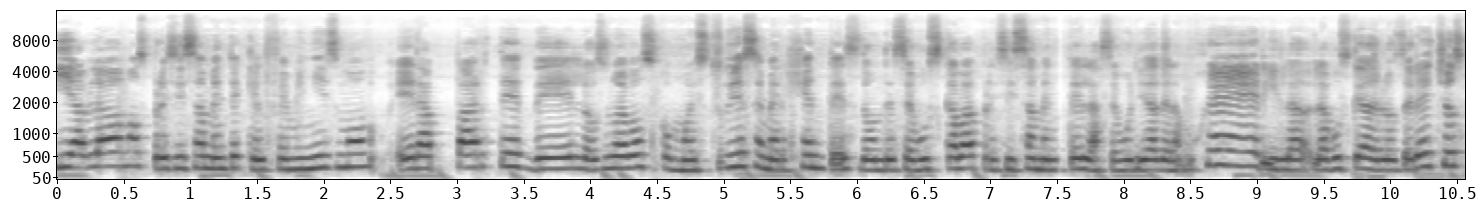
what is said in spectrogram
Y hablábamos precisamente que el feminismo era parte de los nuevos como estudios emergentes donde se buscaba precisamente la seguridad de la mujer y la, búsqueda de los derechos,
